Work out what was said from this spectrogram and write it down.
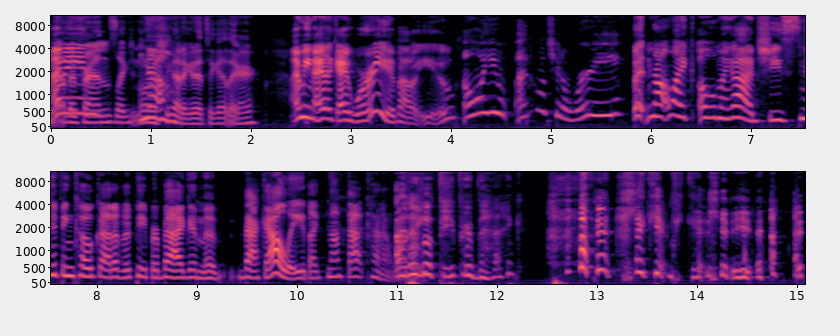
I other mean, friends? Like, oh, no. she got to get it together. I mean, I like I worry about you, Oh, you, I don't want you to worry. but not like, oh my god, she's sniffing coke out of a paper bag in the back alley. Like not that kind of worry. Out of a paper bag? I can't be good.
